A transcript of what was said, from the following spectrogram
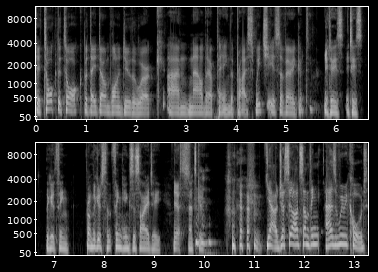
they talk the talk, but they don't want to do the work, and now they're paying the price, which is a very good thing. It is. It is the good thing from the Good Thinking Society. Yes, That's good. yeah, just to add something, as we record,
